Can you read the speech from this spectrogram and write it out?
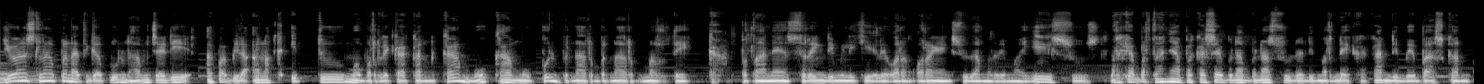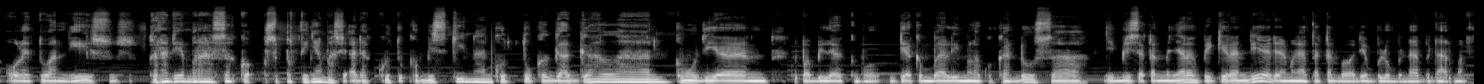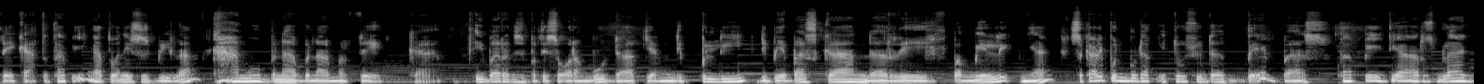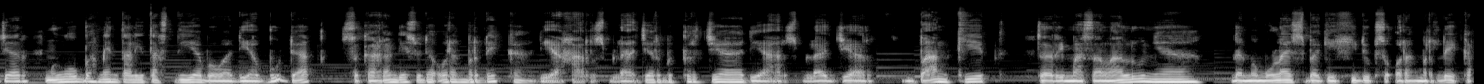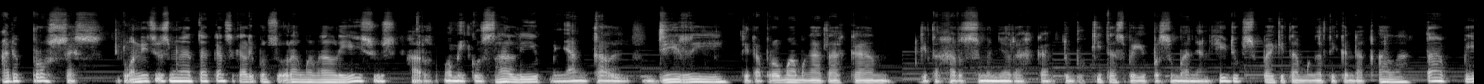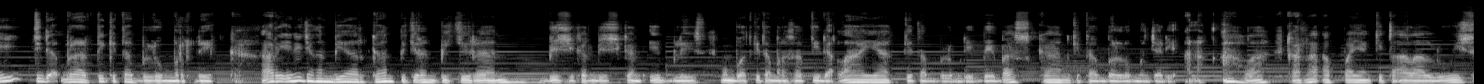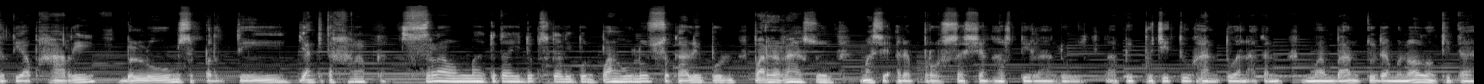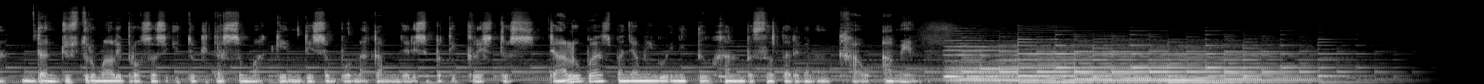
Yohanes 8 ayat 36, jadi apabila anak itu memerdekakan kamu, kamu pun benar-benar merdeka. Pertanyaan yang sering dimiliki oleh orang-orang yang sudah menerima Yesus. Mereka bertanya apakah saya benar-benar sudah dimerdekakan, dibebaskan oleh Tuhan Yesus. Karena dia merasa kok sepertinya masih ada kutuk kemiskinan, kutuk kegagalan. Kemudian apabila dia kembali melakukan dosa, iblis akan menyerang pikiran dia dan mengatakan bahwa dia belum benar-benar merdeka. Tetapi ingat Tuhan Yesus bilang, kamu benar-benar merdeka. Ibaratnya seperti seorang budak yang dibeli, dibebaskan dari pemiliknya. Sekalipun budak itu sudah bebas, tapi dia harus belajar mengubah mentalitas dia bahwa dia budak. Sekarang dia sudah orang merdeka. Dia harus belajar bekerja, dia harus belajar bangkit dari masa lalunya, dan memulai sebagai hidup seorang merdeka. Ada proses. Tuhan Yesus mengatakan sekalipun seorang mengenal Yesus harus memikul salib, menyangkal diri. Kitab Roma mengatakan kita harus menyerahkan tubuh kita sebagai persembahan yang hidup supaya kita mengerti kehendak Allah. Tapi tidak berarti kita belum merdeka. Hari ini jangan biarkan pikiran-pikiran bisikan-bisikan iblis membuat kita merasa tidak layak, kita belum dibebaskan, kita belum menjadi anak Allah karena apa yang kita lalui setiap hari belum seperti yang kita harapkan. Selama kita hidup sekalipun Paulus, sekalipun para rasul masih ada proses yang harus dilalui. Tapi puji Tuhan, Tuhan akan membantu dan menolong kita dan justru melalui proses itu kita semakin disempurnakan menjadi seperti Kristus. Jangan lupa sepanjang minggu ini Tuhan beserta dengan engkau. Amin.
